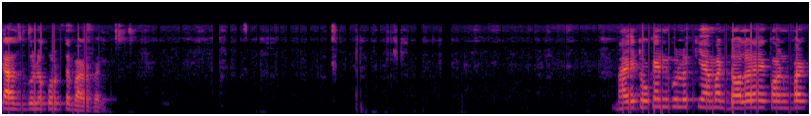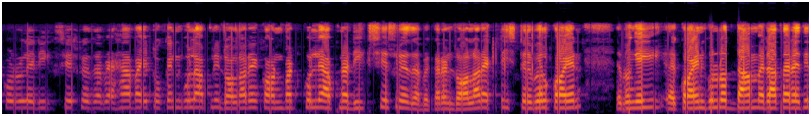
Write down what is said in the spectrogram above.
কাজগুলো করতে পারবেন। ভাই টোকেনগুলো কি আমার ডলারে কনভার্ট করলে রিস্ক শেষ হয়ে যাবে? হ্যাঁ ভাই টোকেনগুলো আপনি ডলারে কনভার্ট করলে আপনার রিস্ক শেষ হয়ে যাবে, কারণ ডলার একটি স্টেবল কয়েন এবং এই কয়েনগুলোর দাম রাতারাতি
